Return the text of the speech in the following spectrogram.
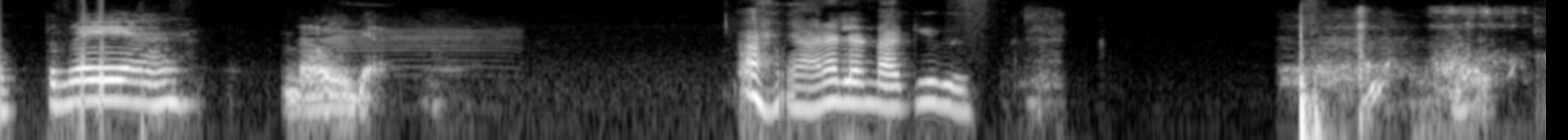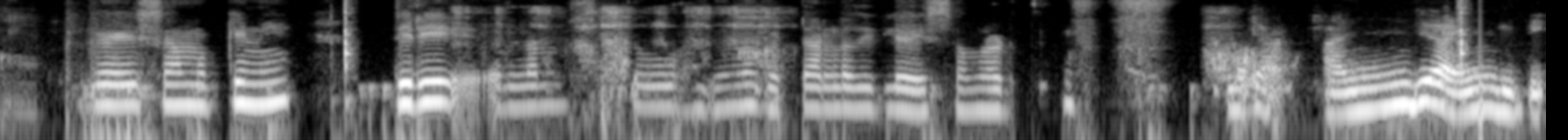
അത്രേ ഉണ്ടാവില്ല ആ ഞാനല്ല ഉണ്ടാക്കിയത്. ഗൈസ് നമുക്കിനി ഇത്തിരി എല്ലാം ഇതൊന്നും കിട്ടാനുള്ളതില്ല ഗൈസ് നമ്മുടെ അടുത്ത്. എനിക്ക് അഞ്ച് അയൺ കിട്ടി.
